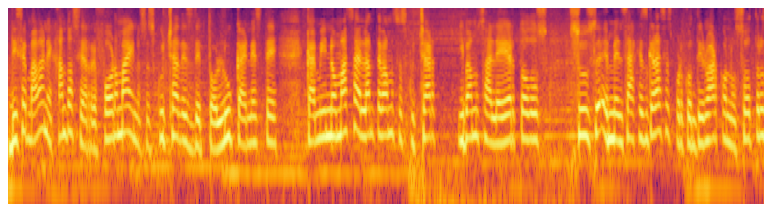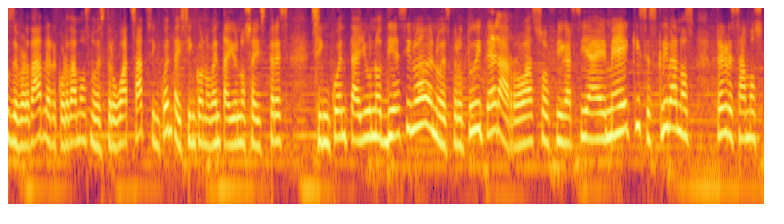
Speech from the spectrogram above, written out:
dice va manejando hacia Reforma y nos escucha desde Toluca en este camino. Más adelante vamos a escuchar y vamos a leer todos sus eh, mensajes. Gracias por continuar con nosotros, de verdad. Le recordamos nuestro WhatsApp 5591635119, nuestro Twitter arroba Sofía García MX. Escríbanos, regresamos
